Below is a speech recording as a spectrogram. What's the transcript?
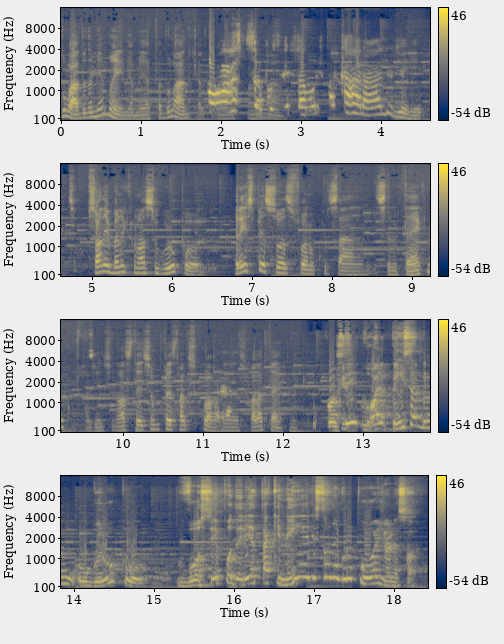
do lado da minha mãe. Minha mãe tá do lado. que ela tá Nossa, lado. vocês estavam de pra caralho, Diego. Só lembrando que o nosso grupo, três pessoas foram cursar ensino técnico. A gente, nós tínhamos prestado escola, é, escola técnica. Você, olha, pensa bem, o grupo, você poderia estar que nem eles estão no grupo hoje, olha só.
